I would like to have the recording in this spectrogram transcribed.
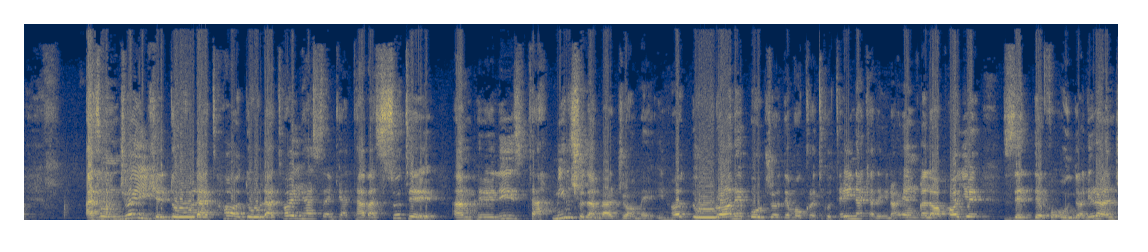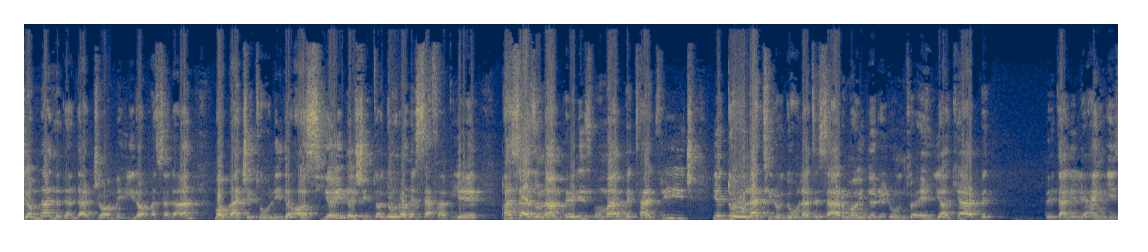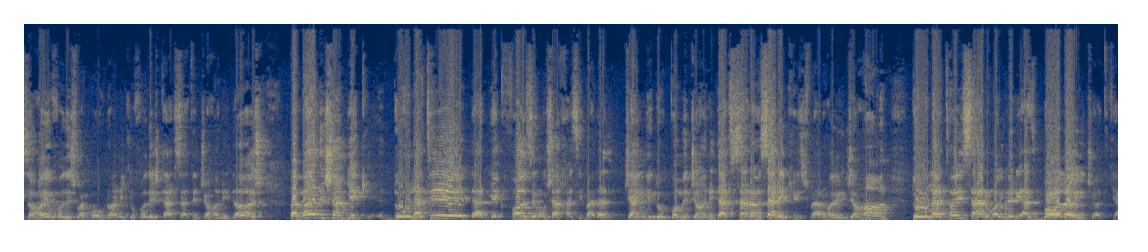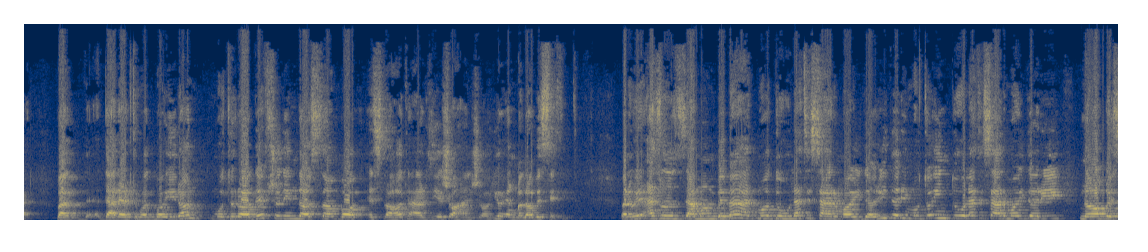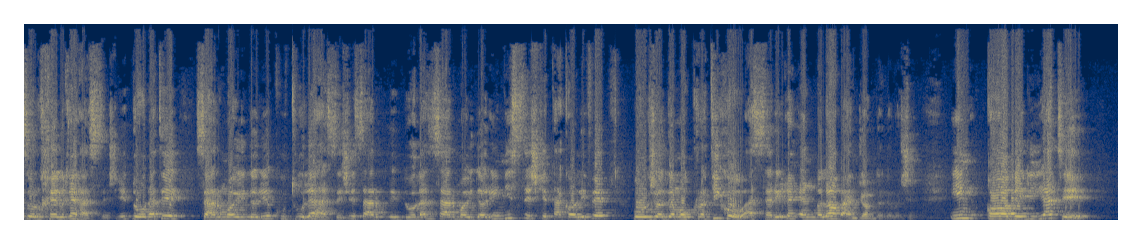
از اونجایی که دولت ها دولت هایی هستن که توسط امپریالیسم تحمیل شدن بر جامعه. اینها دوران برجا دموکراتیک رو طی نکرده اینها انقلاب های ضد فئودالی رو انجام ندادن. در جامعه ایران مثلا ما بچه تولید آسیایی داشتیم تا دوران صفویه پس از اون امپریالیسم اومد به تدریج یه دولتی رو دولت سرمایداری رو اونجا احیا کرد به به دلیل انگیزه های خودش و بحرانی که خودش در سطح جهانی داشت. و بعدش هم یک دولت در یک فاز مشخصی بعد از جنگ دوم جهانی در سراسر کشورهای جهان دولت های سرمایداری از بالا ایجاد کرد. و در ارتباط با ایران مترادف شد این داستان با اصلاحات ارزی شاهنشاهی و انقلاب سفید. بنابراین از اون زمان به بعد ما دولت سرمایداری داریم. تو این دولت سرمایداری ناقص الخلقه هستش. یه دولت سرمایداری کوتوله هستش. یه سر... دولت سرمایداری نیستش که تکالیف برجا دموکراتیک رو از طریق انقلاب انجام داده باشه. این قابلیت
